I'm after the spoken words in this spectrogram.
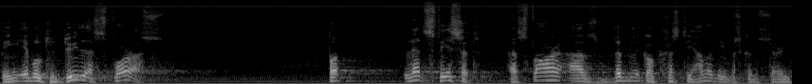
being able to do this for us. But let's face it, as far as biblical Christianity was concerned,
